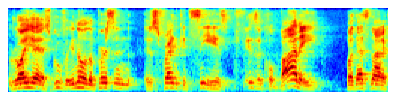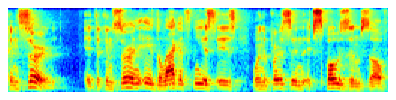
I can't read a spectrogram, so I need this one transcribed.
roya es gufa, you know, the person, his friend could see his physical body, but that's not a concern. It, the concern is the lack of tznius is when the person exposes himself,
